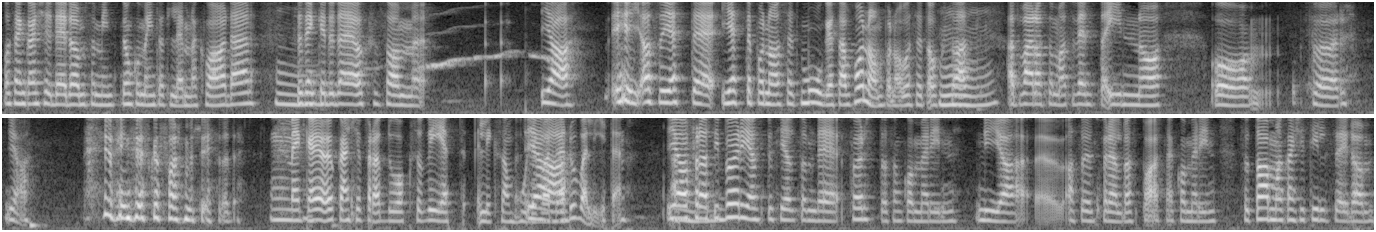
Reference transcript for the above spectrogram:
och sen kanske det är de som inte, de kommer inte att lämna kvar där. Mm. Så jag tänker det där är också som, ja, alltså jätte, jätte på något sätt moget av honom på något sätt också mm. att, att vara som att vänta in och, och för, ja, jag vet inte hur jag ska formulera det. Mm, men kanske för att du också vet liksom hur det ja. var när du var liten? Ja, för att i början, speciellt om det första som kommer in, nya, eh, alltså ens föräldrars partner kommer in, så tar man kanske till sig dem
